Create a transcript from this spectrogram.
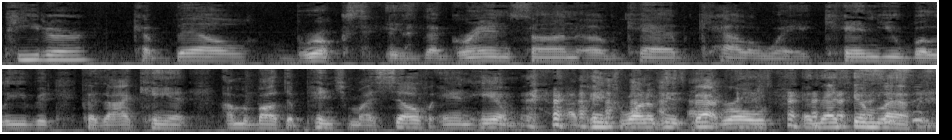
Peter Cabell Brooks is the grandson of Cab Calloway. Can you believe it? Because I can't. I'm about to pinch myself and him. I pinch one of his fat rolls, and that's him laughing.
